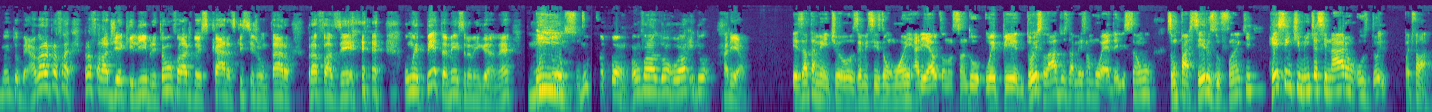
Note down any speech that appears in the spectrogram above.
Muito bem. Agora, para falar de equilíbrio, então vamos falar de dois caras que se juntaram para fazer um EP também, se não me engano, né? Muito, Isso. muito bom. Vamos falar do Dom Juan e do Ariel. Exatamente, os MCs Dom Juan e Ariel estão lançando o EP Dois Lados da Mesma Moeda. Eles são, são parceiros do funk. Recentemente assinaram os dois. Pode falar.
